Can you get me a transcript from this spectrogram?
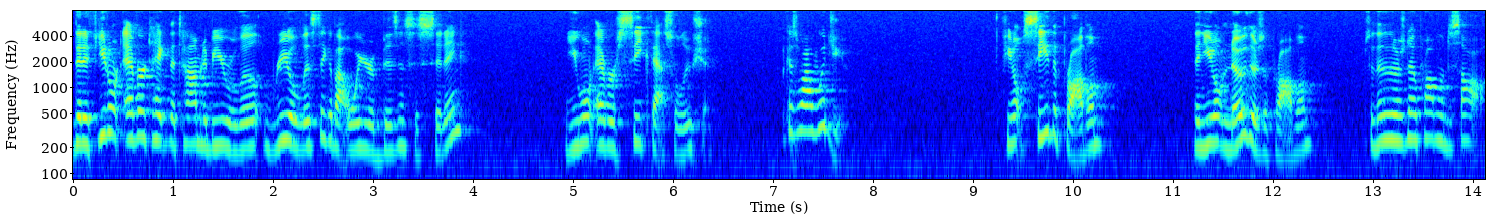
that if you don't ever take the time to be real, realistic about where your business is sitting, you won't ever seek that solution. Because why would you? If you don't see the problem, then you don't know there's a problem. So then there's no problem to solve.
